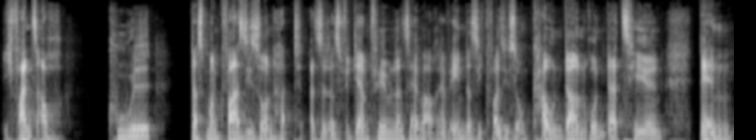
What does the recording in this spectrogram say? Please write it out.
Ich fand es auch cool, dass man quasi so ein hat, also das wird ja im Film dann selber auch erwähnt, dass sie quasi so einen Countdown runterzählen, denn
